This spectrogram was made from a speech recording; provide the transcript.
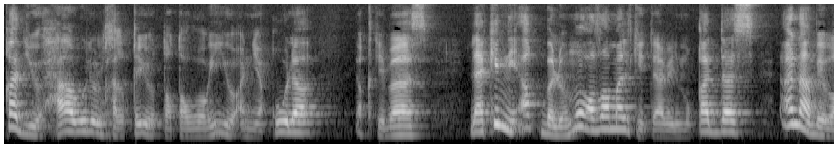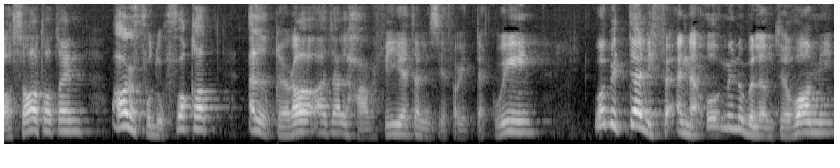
قد يحاول الخلقي التطوري أن يقول اقتباس لكني أقبل معظم الكتاب المقدس أنا ببساطة أرفض فقط القراءة الحرفية لسفر التكوين وبالتالي فأنا أؤمن بالانتظام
